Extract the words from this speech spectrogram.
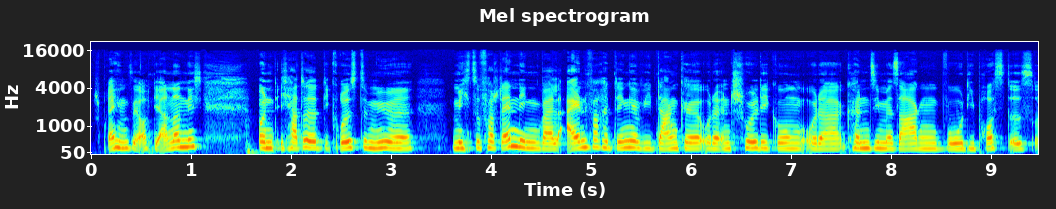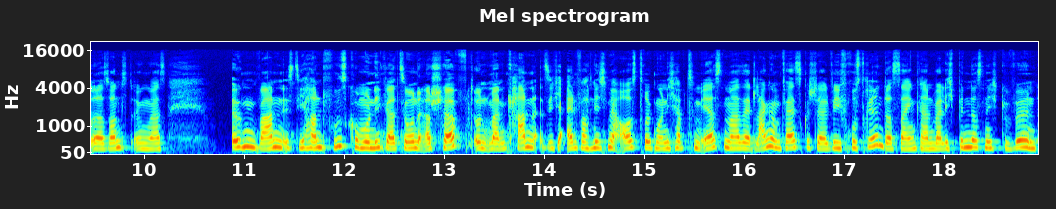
sprechen sie auch die anderen nicht. Und ich hatte die größte Mühe, mich zu verständigen, weil einfache Dinge wie Danke oder Entschuldigung oder können Sie mir sagen, wo die Post ist oder sonst irgendwas. Irgendwann ist die Hand-Fuß-Kommunikation erschöpft und man kann sich einfach nicht mehr ausdrücken. Und ich habe zum ersten Mal seit langem festgestellt, wie frustrierend das sein kann, weil ich bin das nicht gewöhnt.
